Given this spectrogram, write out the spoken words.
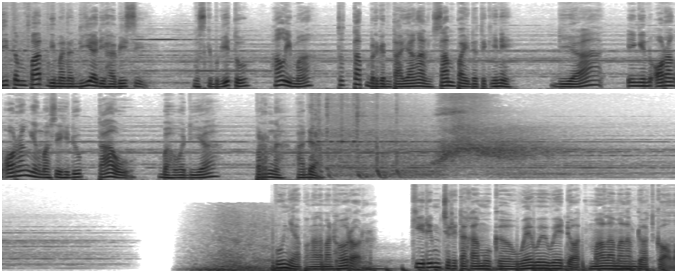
di tempat di mana dia dihabisi. Meski begitu, Halimah tetap bergentayangan sampai detik ini. Dia ingin orang-orang yang masih hidup tahu bahwa dia pernah ada. Punya pengalaman horor? Kirim cerita kamu ke www.malamalam.com.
